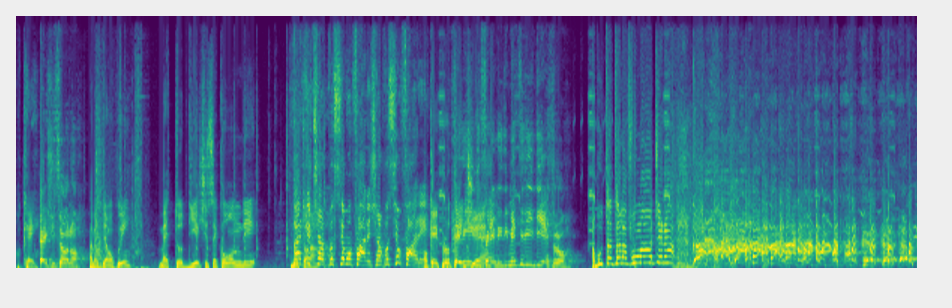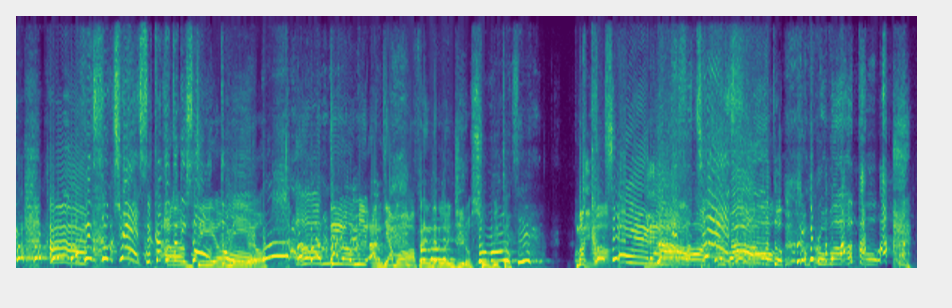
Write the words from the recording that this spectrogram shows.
Ok. Ok, ci sono. La mettiamo qui. Metto 10 secondi. Dai che ce la possiamo fare, ce la possiamo fare. Ok, proteggi, Difendi, eh. difendi, ti mettiti dietro. Ha buttato la fumogena! Che è successo? È di sotto. Oddio mio! Oddio mio! Andiamo a prenderlo in giro subito. Ma Di va. cos'era? provato! Ci ho provato!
